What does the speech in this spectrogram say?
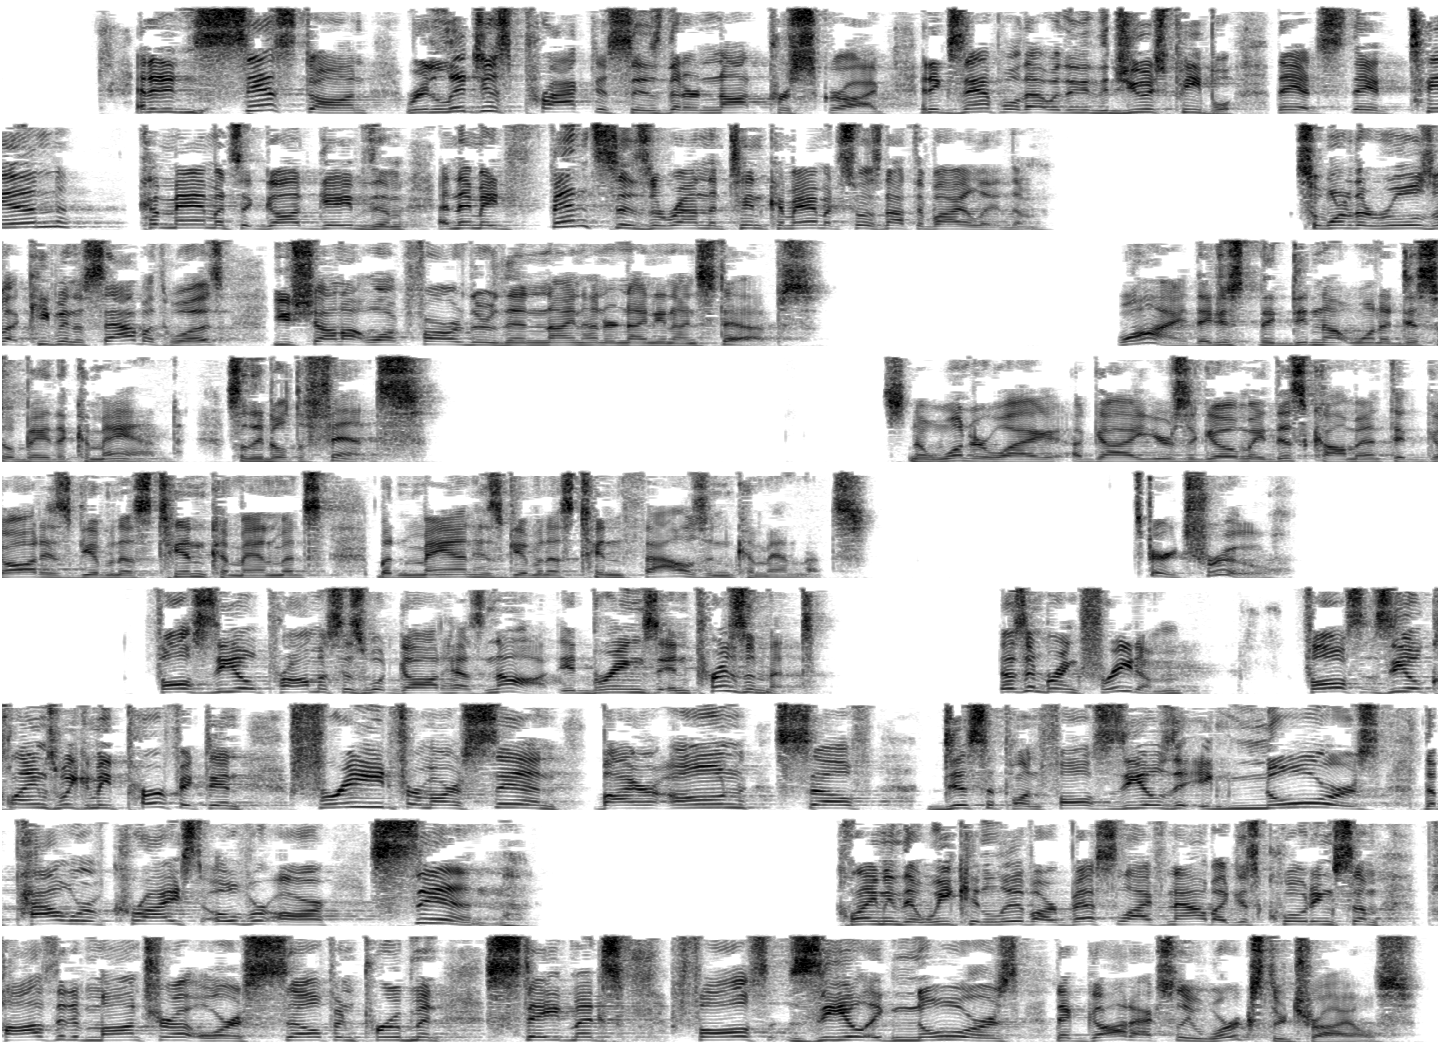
And it insists on religious practices that are not prescribed. An example of that would be the Jewish people. They had, they had 10 commandments that God gave them, and they made fences around the 10 commandments so as not to violate them. So one of the rules about keeping the Sabbath was, you shall not walk farther than 999 steps. Why? They just, they did not want to disobey the command. So they built a fence. It's no wonder why a guy years ago made this comment that God has given us 10 commandments, but man has given us 10,000 commandments. It's very true. False zeal promises what God has not. It brings imprisonment. It doesn't bring freedom. False zeal claims we can be perfect and freed from our sin by our own self-discipline. False zeal it ignores the power of Christ over our sin. Claiming that we can live our best life now by just quoting some positive mantra or self-improvement statements. False zeal ignores that God actually works through trials.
